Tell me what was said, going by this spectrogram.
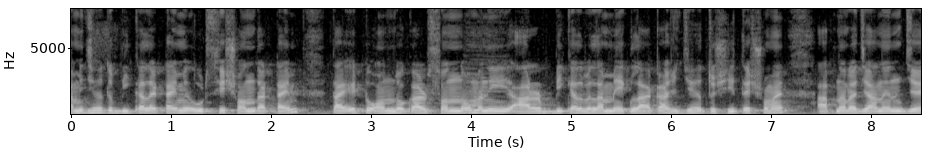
আমি যেহেতু বিকালের টাইমে উঠছি, সন্ধ্যার টাইম তাই একটু অন্ধকার সন্ন। মানে আর বিকালবেলা মেঘলা আকাশ, যেহেতু শীতের সময়, আপনারা জানেন যে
